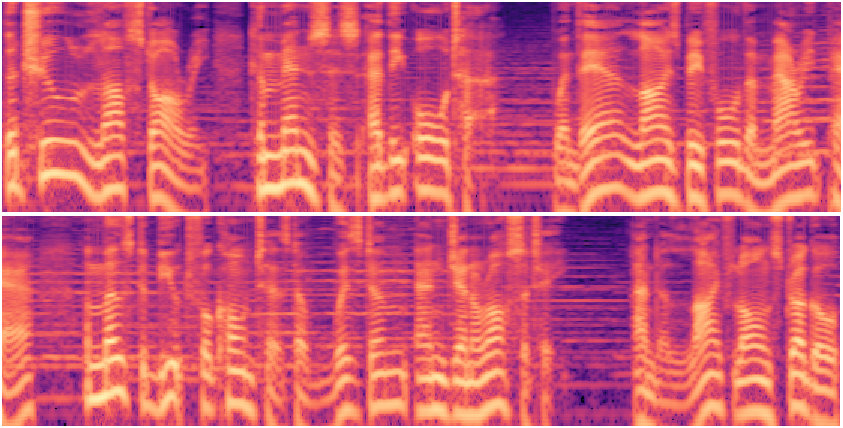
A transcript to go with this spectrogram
The true love story commences at the altar, when there lies before the married pair a most beautiful contest of wisdom and generosity and a lifelong struggle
